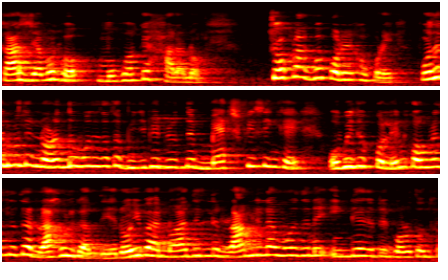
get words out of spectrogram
কাজ যেমন হোক, মহুয়াকে হারানো। চোখ রাখব পরের খবরে। প্রধানমন্ত্রী নরেন্দ্র মোদী তথা বিজেপির বিরুদ্ধে ম্যাচ ফিক্সিংকে অভিযোগ করলেন কংগ্রেস নেতা রাহুল গান্ধী। রবিবার নয়াদিল্লির রামলীলা ময়দানে ইন্ডিয়া জোটের গণতন্ত্র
